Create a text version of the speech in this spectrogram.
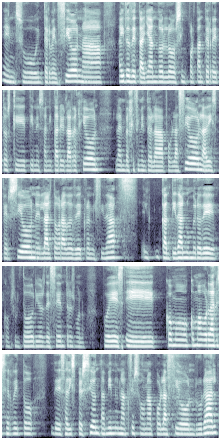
En su intervención ha, ido detallando los importantes retos que tiene sanitario en la región, el envejecimiento de la población, la dispersión, el alto grado de cronicidad, el cantidad, número de consultorios, de centros. Bueno, pues eh, ¿cómo, cómo abordar ese reto de esa dispersión, también de un acceso a una población rural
